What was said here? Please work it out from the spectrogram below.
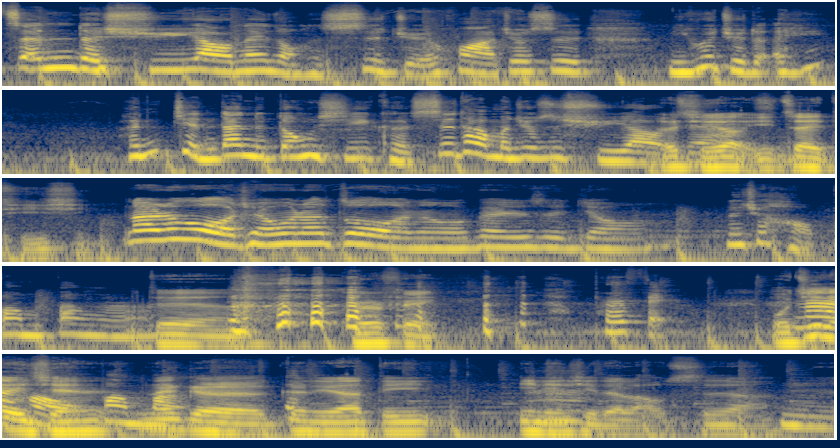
真的需要那种很视觉化，就是你会觉得哎。很简单的东西，可是他们就是需要这而，且要一再提醒。那如果我全部都做完了，我可以去睡觉吗？那就好棒棒啊。对啊，perfect。，perfect，我记得以前那个哥吉拉第一一年级的老师啊，嗯。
